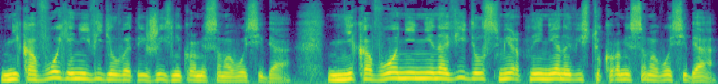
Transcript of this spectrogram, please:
Никого я не видел в этой жизни, кроме самого себя. Никого не ненавидел смертной ненавистью, кроме самого себя.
